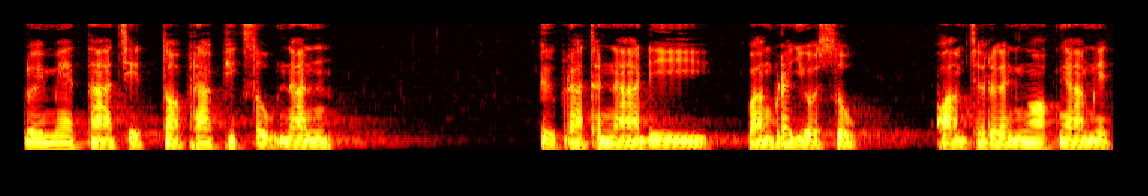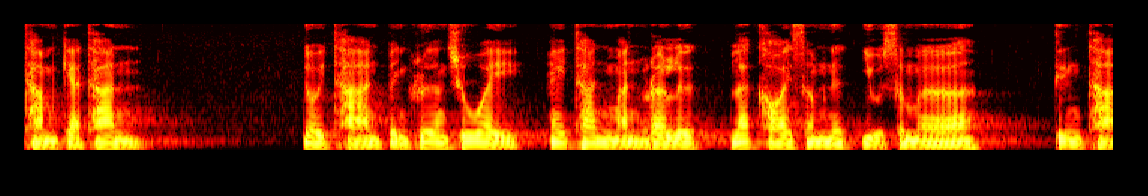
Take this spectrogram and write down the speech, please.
ด้วยเมตตาจิตต่อพระภิกษุนั้น คือปรารถนาดี หวังประโยชน์สุข ความเจริญงอกงามในธรรมแก่ท่าน โดยฐานเป็นเครื่องช่วยให้ท่านมันระลึกและคอยสำนึกอยู่เสมอ ถึงฐา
